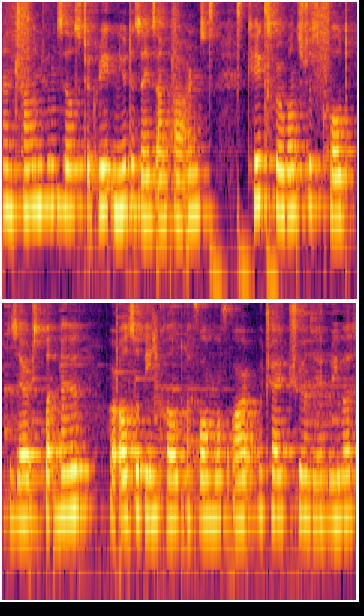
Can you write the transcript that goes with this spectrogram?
and challenging themselves to create new designs and patterns. Cakes were once just called desserts, but now are also being called a form of art, which I truly agree with.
